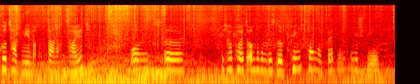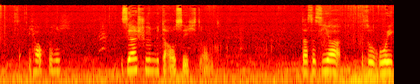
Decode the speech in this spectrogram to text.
kurz hatten wir da noch Zeit. Und äh, ich habe heute auch noch ein bisschen Ping-Pong und Badminton gespielt. Ich auch wirklich sehr schön mit der Aussicht und dass es hier so ruhig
